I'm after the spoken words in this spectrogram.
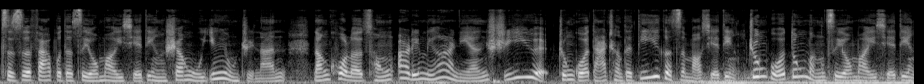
此次发布的自由贸易协定商务应用指南，囊括了从2002年11月中国达成的第一个自贸协定——中国东盟自由贸易协定，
